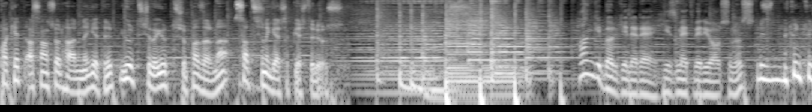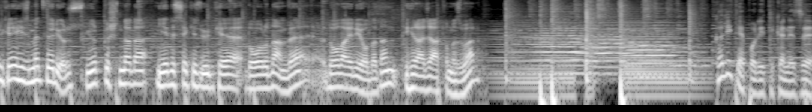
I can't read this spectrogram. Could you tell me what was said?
paket asansör haline getirip yurt içi ve yurt dışı pazarına satışını gerçekleştiriyoruz. Hangi bölgelere hizmet veriyorsunuz? Biz bütün Türkiye'ye hizmet veriyoruz. Yurt dışında da 7-8 ülkeye doğrudan ve dolaylı yoldan ihracatımız var. Kalite politikanızı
